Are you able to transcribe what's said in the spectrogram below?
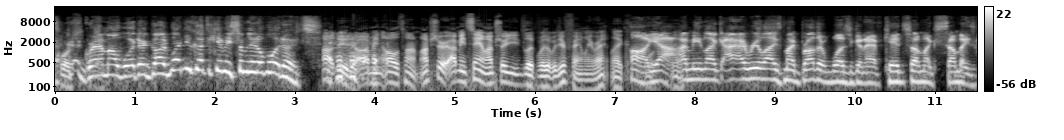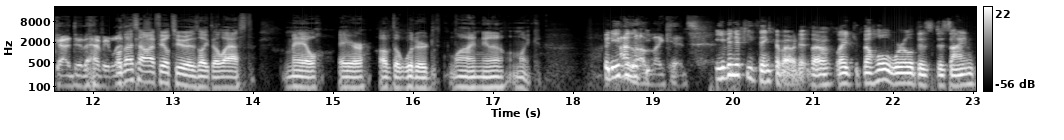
of course. Grandma Woodard going, when you got to give me some little Woodards? Oh, dude, I mean, all the time. I'm sure. I mean, Sam, I'm sure you live with it with your family, right? Like, Oh, yeah. I mean, like, I, I realized my brother wasn't going to have kids, so I'm like, somebody's got to do the heavy lifting. Well, that's how I feel too. Is like the last male heir of the Woodard line, you know, I'm like, but even I if love you- my kids. even if you think about it though like the whole world is designed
